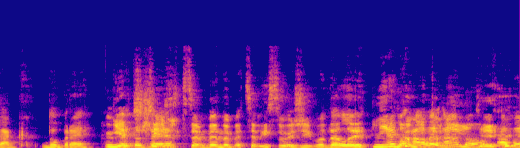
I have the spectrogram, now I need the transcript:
tak dobré. Nie, pretože... tiež chcem venovať celý svoj život, ale nejako No mi ale to áno, nejde. ale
